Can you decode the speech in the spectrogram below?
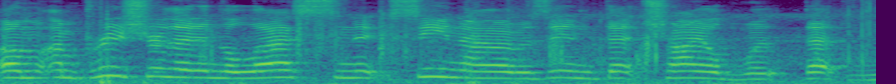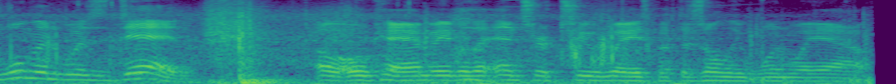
Um, I'm pretty sure that in the last scene I was in, that child was, that woman was dead. Oh, okay, I'm able to enter two ways, but there's only one way out.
